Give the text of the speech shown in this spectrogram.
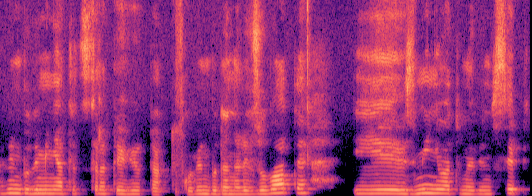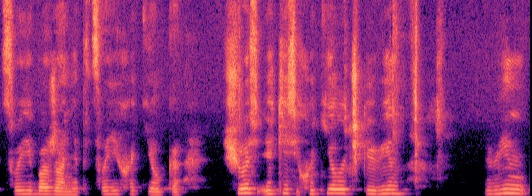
Він буде міняти стратегію, тактику, він буде аналізувати і змінюватиме він все під свої бажання, під свої хотілки. Щось, якісь хотілочки він, він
